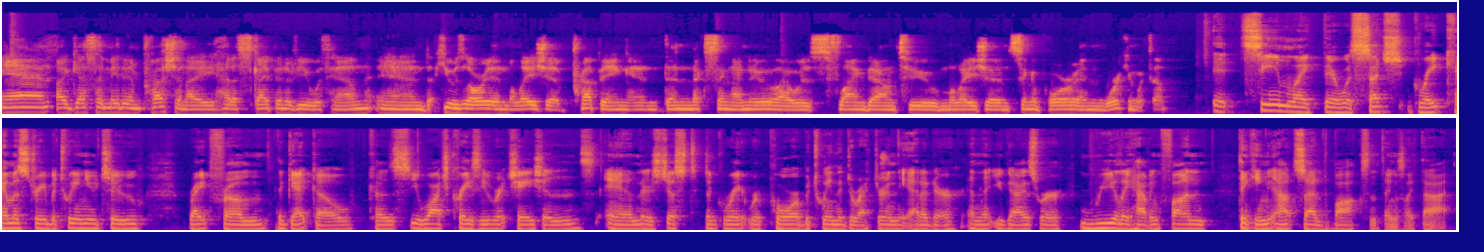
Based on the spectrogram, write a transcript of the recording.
And I guess I made an impression. I had a Skype interview with him, and he was already in Malaysia prepping. And then next thing I knew, I was flying down to Malaysia and Singapore and working with him. It seemed like there was such great chemistry between you two right from the get go because you watch Crazy Rich Asians and there's just a great rapport between the director and the editor, and that you guys were really having fun thinking outside of the box and things like that.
